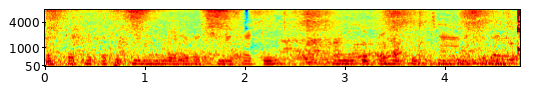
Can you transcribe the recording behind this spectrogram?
रस्त्यात होतं तिथे म्हणून गेलो दर्शनासाठी. आणि तिथंही खूप छान असं दर्शन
